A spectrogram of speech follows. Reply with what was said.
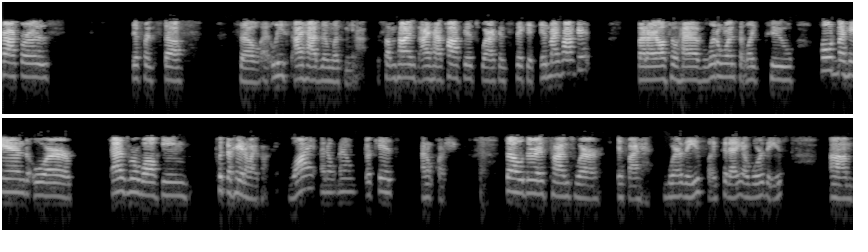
chakras, different stuff. So at least I have them with me. Sometimes I have pockets where I can stick it in my pocket, but I also have little ones that like to hold my hand or as we're walking, put their hand in my pocket. Why? I don't know. They're kids. I don't question. So there is times where if I wear these, like today, I wore these, um,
